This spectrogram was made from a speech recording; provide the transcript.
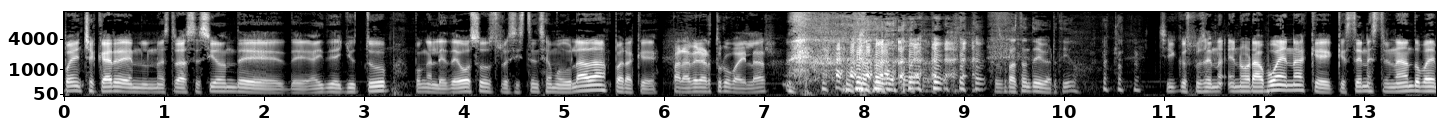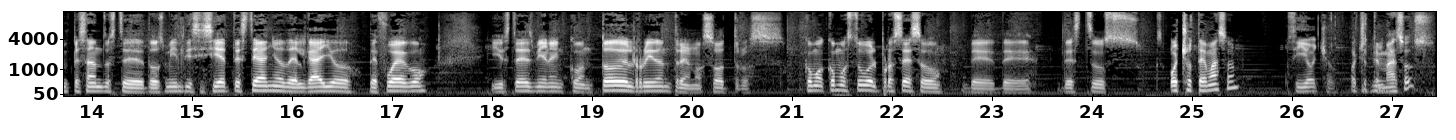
Pueden checar en nuestra sesión de, de, ahí de YouTube. Pónganle de osos resistencia modulada para que. Para ver a Arturo bailar. Es bastante divertido. Chicos, pues en- enhorabuena que, que estén estrenando. Va empezando este 2017, este año del gallo de fuego. Y ustedes vienen con todo el ruido entre nosotros. ¿Cómo, cómo estuvo el proceso de, de, de estos ocho temas son? Sí, ocho. ¿Ocho temazos?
